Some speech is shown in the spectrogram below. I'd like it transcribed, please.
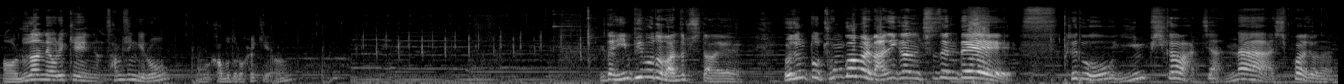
어, 루난네 어리케인 삼신기로 어, 가보도록 할게요. 일단 인피부터 만듭시다. 예. 요즘 또 총검을 많이 가는 추세인데 그래도 인피가 맞지 않나 싶어요 저는.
